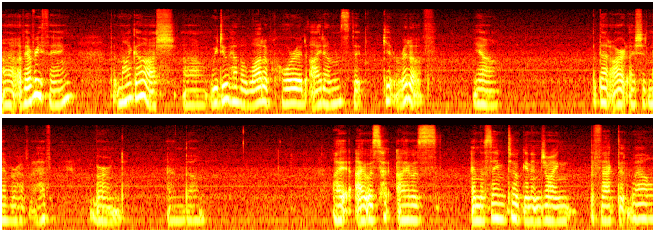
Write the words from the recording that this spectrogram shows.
uh, of everything. But my gosh, uh, we do have a lot of horrid items that get rid of. Yeah. But that art I should never have have burned, and um, I I was I was, in the same token, enjoying the fact that well.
